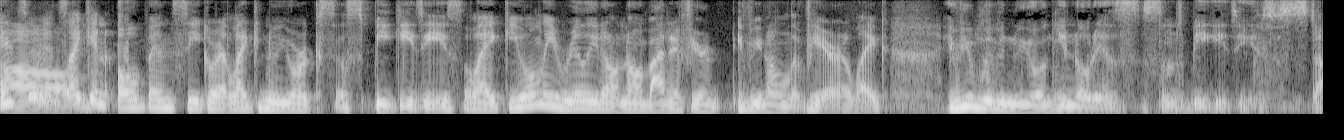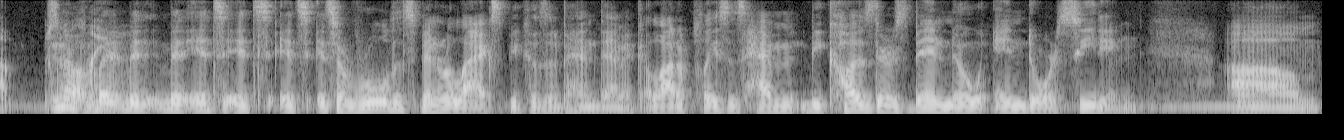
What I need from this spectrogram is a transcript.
It's it's like an open secret, like New York's speakeasies. Like you only really don't know about it if you're if you don't live here. Like if you live in New York, you know there's some speakeasies. Stop. stop No, playing. but, but but it's it's it's it's a rule that's been relaxed because of the pandemic. A lot of places haven't because there's been no indoor seating. Um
